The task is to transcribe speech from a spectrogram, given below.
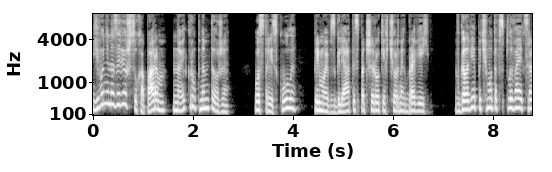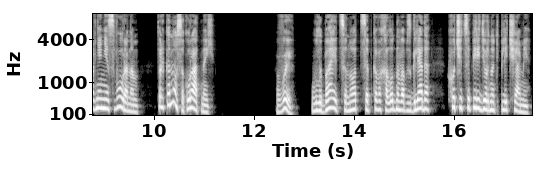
Его не назовешь сухопаром, но и крупным тоже. Острые скулы, прямой взгляд из-под широких черных бровей. В голове почему-то всплывает сравнение с вороном, только нос аккуратный. «Вы», — улыбается, но от цепкого холодного взгляда хочется передернуть плечами.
